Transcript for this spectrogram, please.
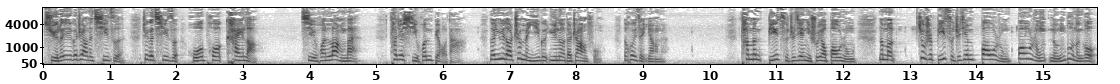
娶了一个这样的妻子，这个妻子活泼开朗。”喜欢浪漫，他就喜欢表达。那遇到这么一个郁讷的丈夫，那会怎样呢？他们彼此之间，你说要包容，那么就是彼此之间包容，包容能不能够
